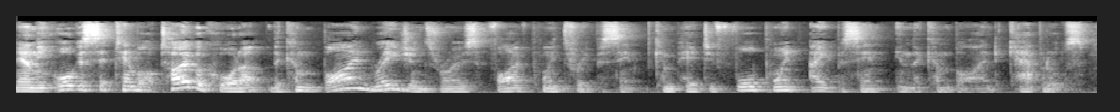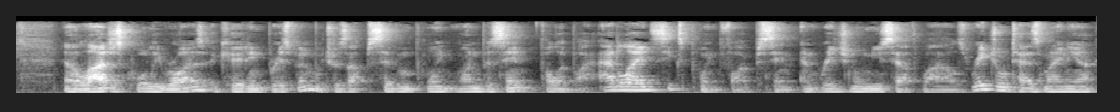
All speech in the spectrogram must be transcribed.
Now, in the August, September, October quarter, the combined regions rose 5.3% compared to 4.8% in the combined capitals. Now, the largest quarterly rise occurred in Brisbane, which was up 7.1%, followed by Adelaide, 6.5%, and regional New South Wales, regional Tasmania,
